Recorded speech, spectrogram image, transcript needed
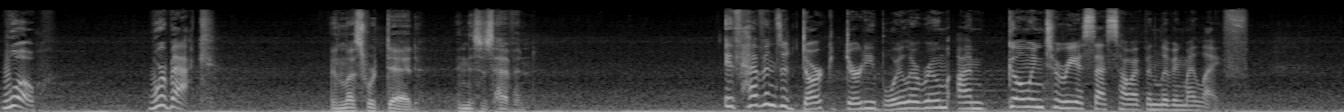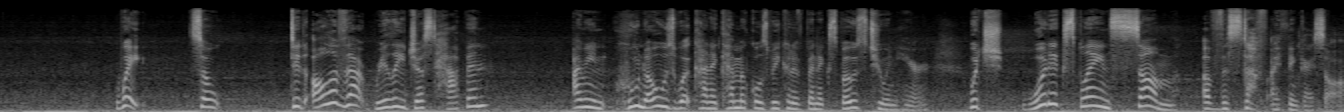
Whoa. We're back. Unless we're dead, and this is heaven. If heaven's a dark, dirty boiler room, I'm going to reassess how I've been living my life. Wait, so did all of that really just happen? I mean, who knows what kind of chemicals we could have been exposed to in here, which would explain some of the stuff I think I saw.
